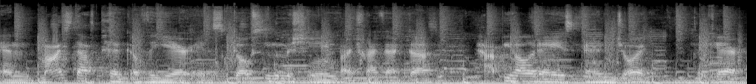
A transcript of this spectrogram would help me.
and my staff pick of the year is Ghost in the Machine by Trivecta. Happy holidays and enjoy. Take care.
